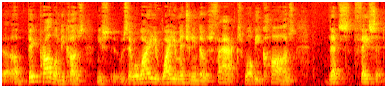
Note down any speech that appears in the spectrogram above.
a big problem because you say, well, why are you why are you mentioning those facts? Well, because let's face it,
